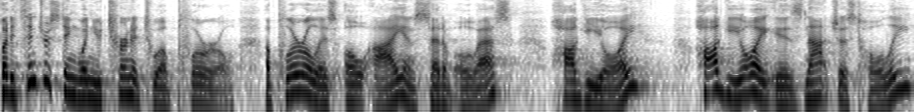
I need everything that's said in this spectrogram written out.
But it's interesting when you turn it to a plural. A plural is OI instead of OS. Hagioi. Hagioi is not just holy,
